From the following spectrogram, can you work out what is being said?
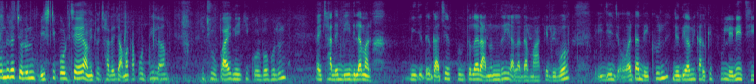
বন্ধুরা, চলুন বৃষ্টি পড়ছে, আমি তো ছাদে জামা কাপড় দিলাম। কিছু উপায় নেই, কি করব বলুন? তাই ছাদে দিয়ে দিলাম আর নিজেদের গাছের ফুল তোলার আনন্দই আলাদা, মাকে দেব। এই যে জবাটা দেখুন, যদিও আমি কালকে ফুল এনেছি।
